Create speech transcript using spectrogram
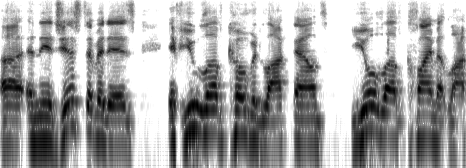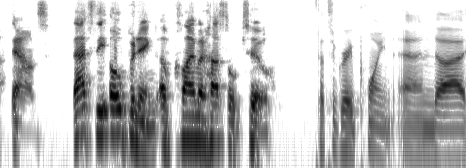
Uh, and the gist of it is if you love COVID lockdowns, you'll love climate lockdowns. That's the opening of Climate Hustle 2. That's a great point. And, uh,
